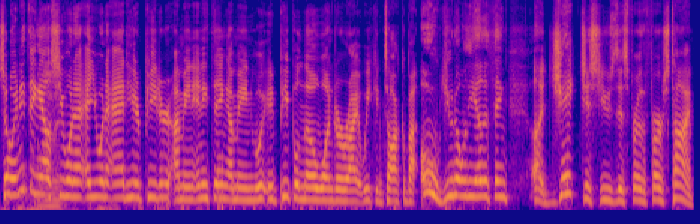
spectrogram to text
So, anything else you want to you want to add here, Peter? I mean, anything? I mean, we, people know Wunderite. We can talk about. Oh, you know the other thing. Uh, Jake just used this for the first time.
